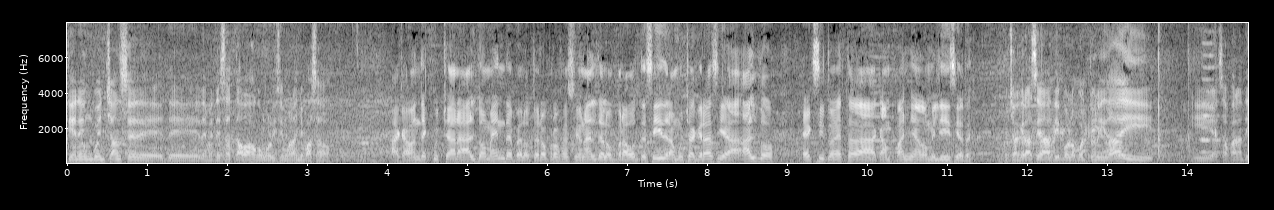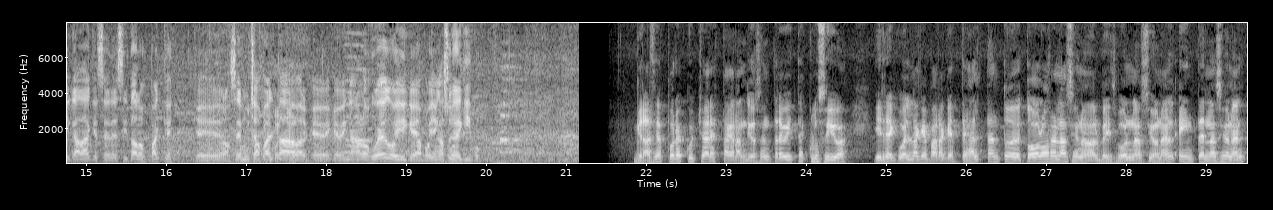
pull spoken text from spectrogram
tiene un buen chance de, meterse hasta abajo como lo hicimos el año pasado. Acaban de escuchar a Aldo Méndez, pelotero profesional de los Bravos de Sidra. Muchas gracias, Aldo. Éxito en esta campaña 2017. Muchas gracias a ti por la oportunidad y, esa fanaticada que se decita a los parques, que hace mucha falta que vengan a los juegos y que apoyen a sus equipos. Gracias por escuchar esta grandiosa entrevista exclusiva y recuerda que para que estés al tanto de todo lo relacionado al béisbol nacional e internacional,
